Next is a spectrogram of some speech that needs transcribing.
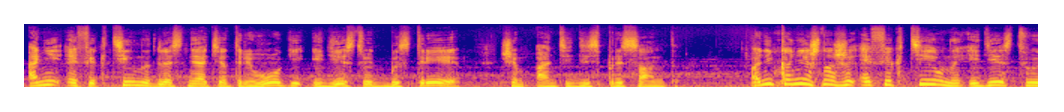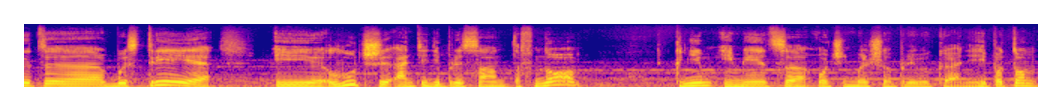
Они эффективны для снятия тревоги и действуют быстрее, чем антидепрессанты. Они, конечно же, эффективны и действуют э, быстрее и лучше антидепрессантов, но к ним имеется очень большое привыкание. И потом,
